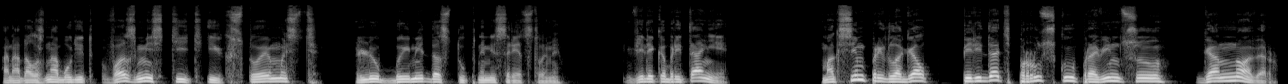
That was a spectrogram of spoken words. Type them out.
она должна будет возместить их стоимость любыми доступными средствами. Великобритании Максим предлагал передать прусскую провинцию Ганновер.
